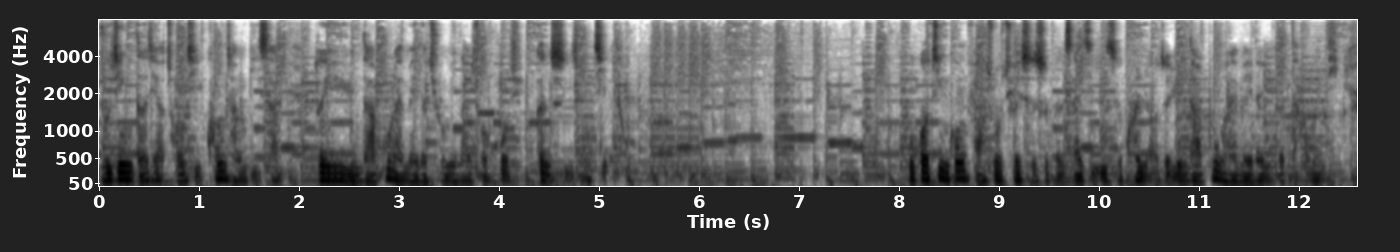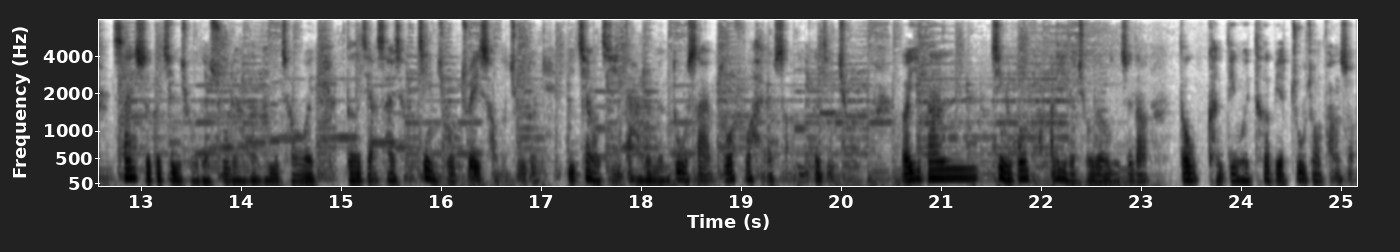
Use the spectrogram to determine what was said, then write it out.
如今德甲重启空场比赛，对于云达不莱梅的球迷来说，或许更是一种解脱。不过，进攻乏术确实是本赛季一直困扰着云达不莱梅的一个大问题。三十个进球的数量，让他们成为德甲赛场进球最少的球队，比降级大热门杜塞尔多夫还要少一个进球。而一般进攻乏力的球队，我们知道。都肯定会特别注重防守，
